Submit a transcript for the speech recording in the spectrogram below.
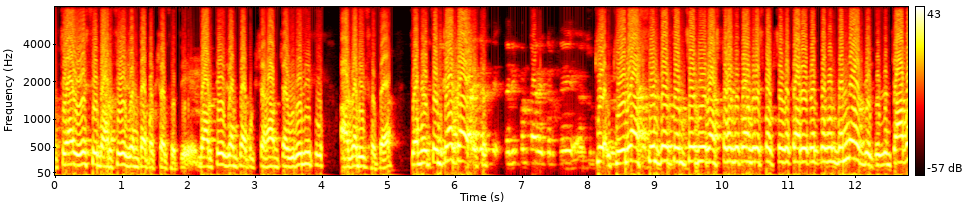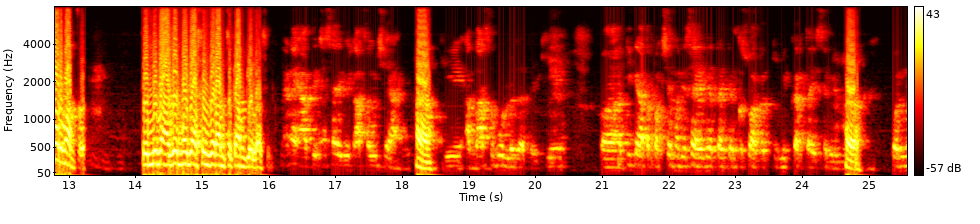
त्यावेळेस ते भारतीय जनता पक्षात होते. भारतीय जनता पक्ष हा आमच्या विरोधी आघाडीत होता. त्यामुळे त्यांच्या तरी पण कार्यकर्ते केले असतील तर त्यांचं मी राष्ट्रवादी काँग्रेस पक्षाचा कार्यकर्ता म्हणून धन्यवाद देतो. त्यांचे आभार मानतो. त्यांनी भाजपमध्ये असून जर आमचं काम केलं असेल. नाही नाही, अध्यक्ष साहेब एक असा विषय आहे हा. की आता असं बोललं जातंय की ठीक आहे आता पक्षामध्ये साहेब येत आहेत त्यांचं स्वागत तुम्ही करताय सगळे. हा. पण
